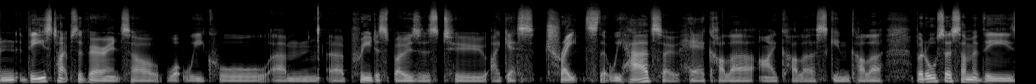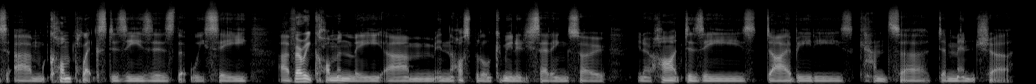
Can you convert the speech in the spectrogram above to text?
And these types of variants are what we call um, uh, predisposers to, I guess, traits that we have. So, hair color, eye color, skin color, but also some of these um, complex diseases that we see uh, very commonly um, in the hospital and community setting. So, you know, heart disease, diabetes, cancer, dementia.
